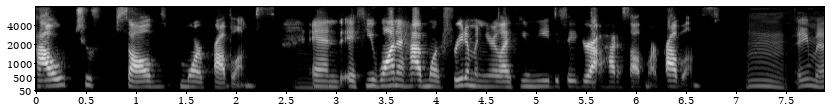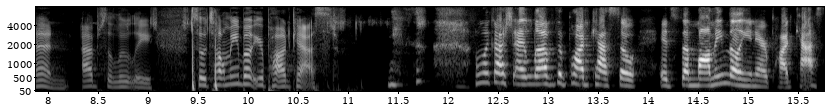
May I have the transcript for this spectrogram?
how to solve more problems. Mm-hmm. And if you want to have more freedom in your life, you need to figure out how to solve more problems. Mm, amen. Absolutely. So tell me about your podcast. oh my gosh, I love the podcast. So it's the Mommy Millionaire podcast,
